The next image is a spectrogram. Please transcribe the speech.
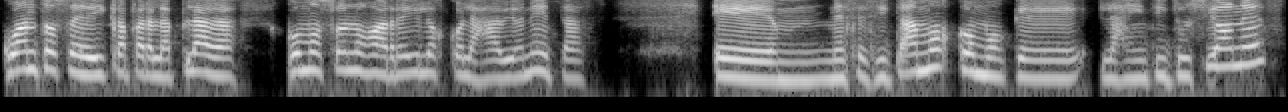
cuánto se dedica para la plaga, cómo son los arreglos con las avionetas. Eh, necesitamos como que las instituciones,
